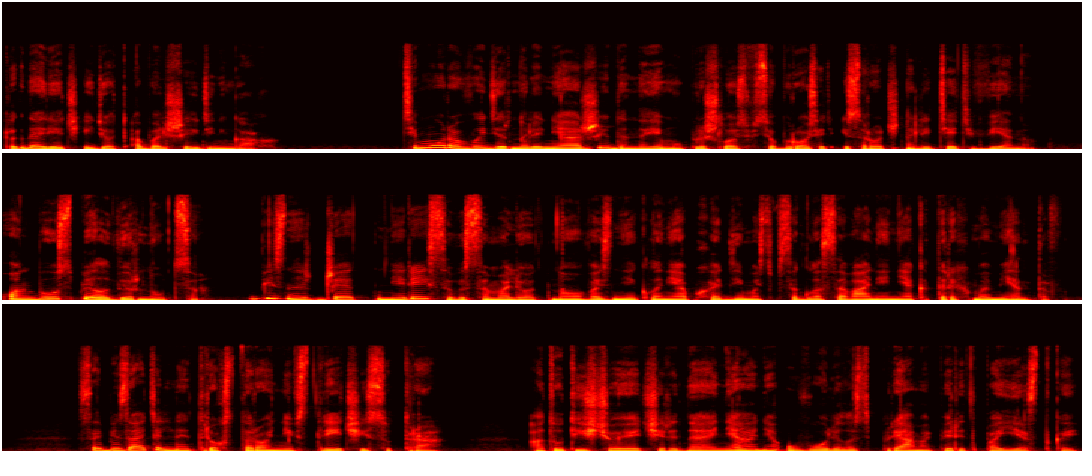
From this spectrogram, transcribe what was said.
когда речь идет о больших деньгах? Тимура выдернули неожиданно, ему пришлось все бросить и срочно лететь в Вену. Он бы успел вернуться. Бизнес-джет не рейсовый самолет, но возникла необходимость в согласовании некоторых моментов. С обязательной трехсторонней встречей с утра. А тут еще и очередная няня уволилась прямо перед поездкой.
